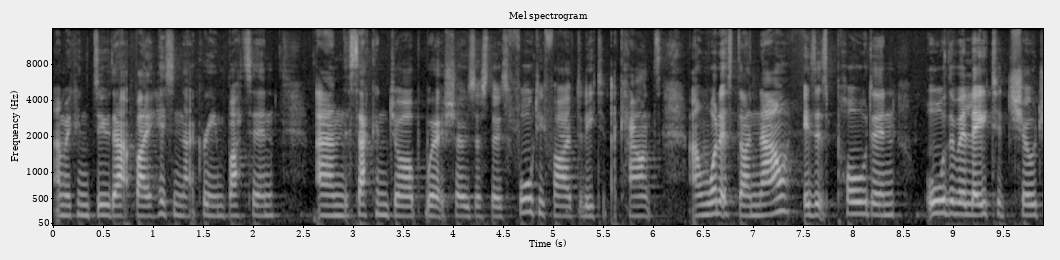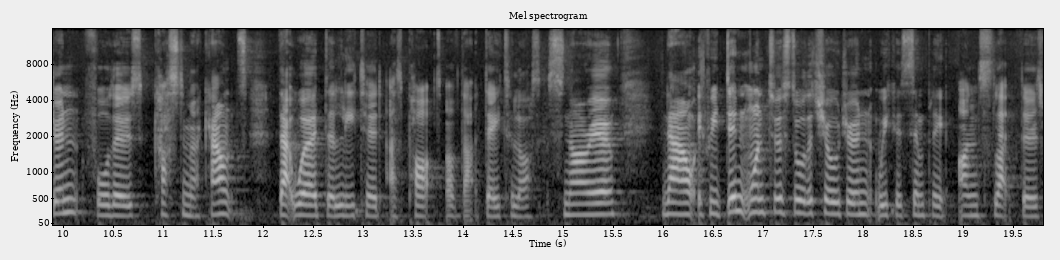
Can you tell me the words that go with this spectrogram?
And we can do that by hitting that green button. And the second job where it shows us those 45 deleted accounts. And what it's done now is it's pulled in all the related children for those customer accounts that were deleted as part of that data loss scenario. Now, if we didn't want to restore the children, we could simply unselect those,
